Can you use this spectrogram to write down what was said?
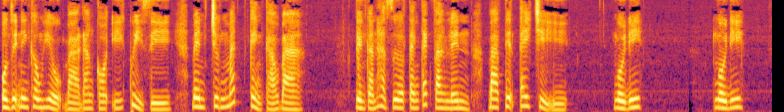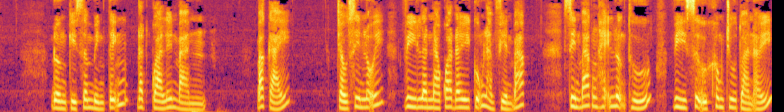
Ôn dĩ ninh không hiểu bà đang có ý quỷ gì, bên trưng mắt cảnh cáo bà. Tiếng cắn hạt dưa tanh tách vang lên, bà tiện tay chỉ. Ngồi đi. Ngồi đi. Đường kỳ sâm bình tĩnh, đặt quà lên bàn. Bác gái, cháu xin lỗi vì lần nào qua đây cũng làm phiền bác. Xin bác hãy lượng thứ vì sự không chu toàn ấy.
